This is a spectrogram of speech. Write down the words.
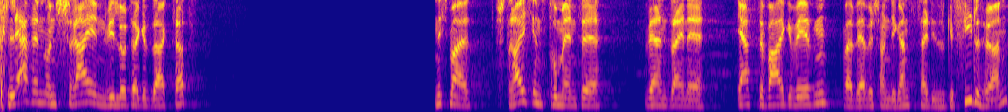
plärren und schreien, wie Luther gesagt hat. Nicht mal Streichinstrumente wären seine erste Wahl gewesen, weil wer will schon die ganze Zeit dieses Gefiedel hören?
